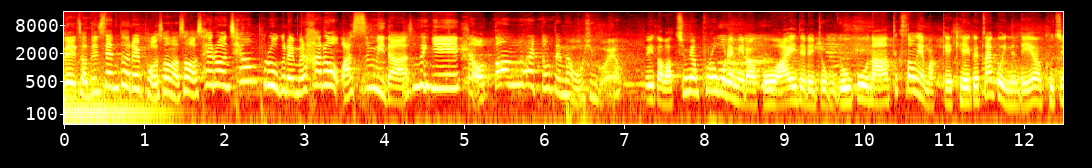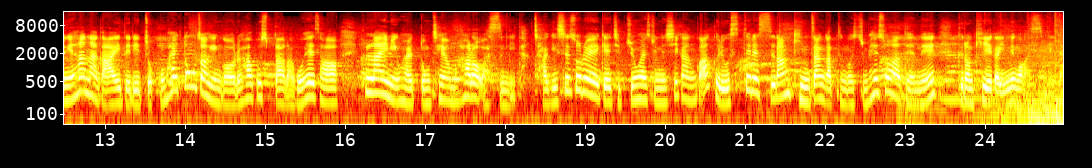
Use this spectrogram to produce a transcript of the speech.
네, 저는 센터를 벗어나서 새로운 체험 프로그램을 하러 왔습니다. 선생님, 어떤 활동 때문에 오신 거예요? 저희가 맞춤형 프로그램이라고 아이들의 좀 요구나 특성에 맞게 계획을 짜고 있는데요. 그 중에 하나가 아이들이 조금 활동적인 거를 하고 싶다라고 해서 클라이밍 활동 체험을 하러 왔습니다. 자기 스스로에게 집중할 수 있는 시간과 그리고 스트레스랑 긴장 같은 것이 좀 해소화되는 그런 기회가 있는 것 같습니다.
